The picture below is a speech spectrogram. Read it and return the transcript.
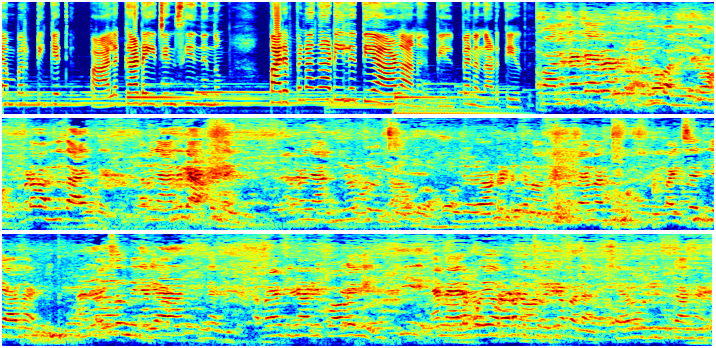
നമ്പർ ടിക്കറ്റ് പാലക്കാട് ഏജൻസിയിൽ നിന്നും പരപ്പനങ്ങാടിയിലെത്തിയ ആളാണ് വിൽപ്പന നടത്തിയത്. വന്ന് ഇവിടെ വന്ന് താഴത്ത്. അപ്പൊ ഞാൻ ലാക്കുണ്ടായിരുന്നു അപ്പൊ ഞാൻ എന്നോട് ചോദിച്ചു ഓർഡർ എടുക്കണമെന്ന്. അപ്പോൾ ഞാൻ പറഞ്ഞു പൈസ ചെയ്യാമെന്നാണ് പൈസ ഒന്നും ഇല്ല. പിന്നെ അപ്പൊ ഞാൻ പിന്നെ പറഞ്ഞു പോകല്ലേ. ഞാൻ മേലെ പോയി അവരോടൊക്കെ ചോദിച്ചോക്കട്ടെ ഷെയർ കൂടി എടുക്കാമെന്നാണ്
